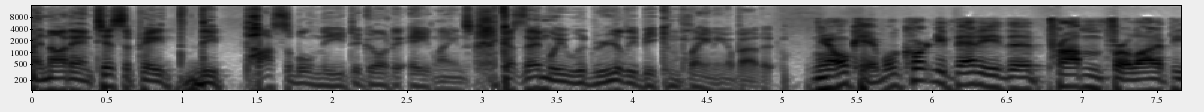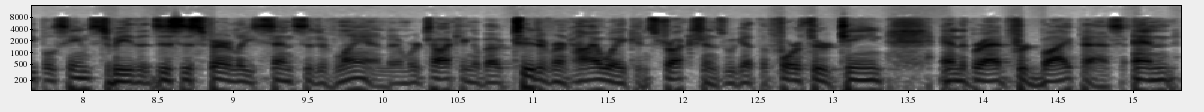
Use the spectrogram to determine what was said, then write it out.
and not anticipate the possible need to go to eight lanes because then we would really be complaining about it. Yeah, okay. Well, Courtney Betty, the problem for a lot of people seems to be that this is fairly sensitive land, and we're talking about two different highway constructions. We got the 413 and the Bradford bypass, and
